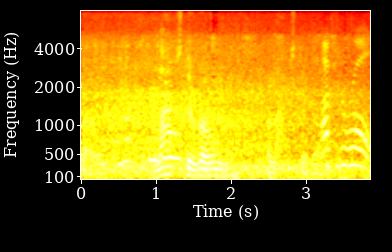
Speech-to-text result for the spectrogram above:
roll, a lobster roll, a lobster roll. Lobster roll.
